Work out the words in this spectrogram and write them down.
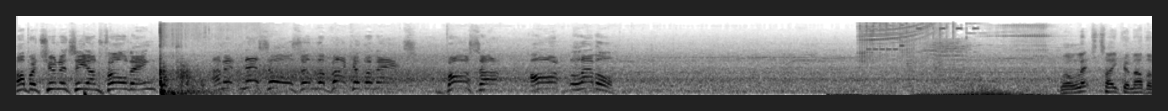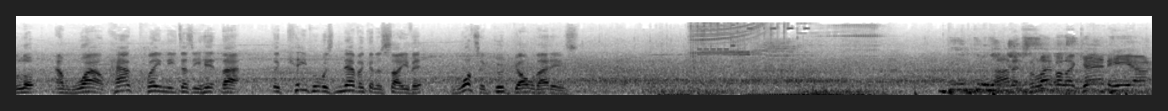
Opportunity unfolding. And it nestles in the back of the net. Barca are level. Well, let's take another look. And wow, how cleanly does he hit that? The keeper was never going to save it. What a good goal that is. And it's level again here.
